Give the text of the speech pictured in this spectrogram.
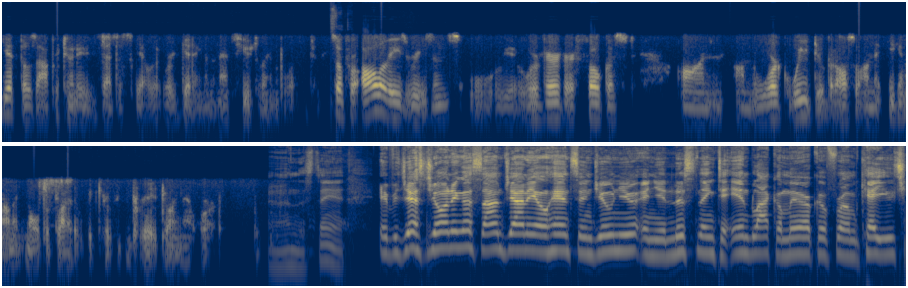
get those opportunities at the scale that we're getting them, and that's hugely important. So for all of these reasons, we're very very focused on on the work we do, but also on the economic multiplier that we can create doing that work. I understand. If you're just joining us, I'm Johnny O. Hanson Jr., and you're listening to In Black America from KUT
